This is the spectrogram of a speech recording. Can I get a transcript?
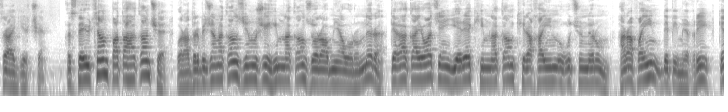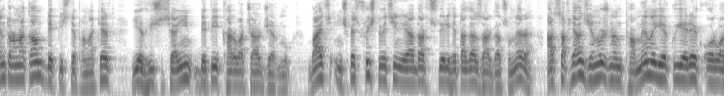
ծրագիր չէ: Ըստ էության, պատահական չէ, որ ադրբեջանական զինուժի հիմնական զորամիավորումները տեղակայված էին երեք հիմնական թիրախային ուղղություններում՝ հարավային՝ դեպի Մեղրի, կենտրոնական՝ դեպի Ստեփանակերտ և հյուսիսային՝ դեպի Քարվաճար-Ջերմուկ: Բայց ինչպես ցույց տվեցին իրադարձությունների հետագա զարգացումները, արցախյան զինուժն ընդամենը 2-3 օրվա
